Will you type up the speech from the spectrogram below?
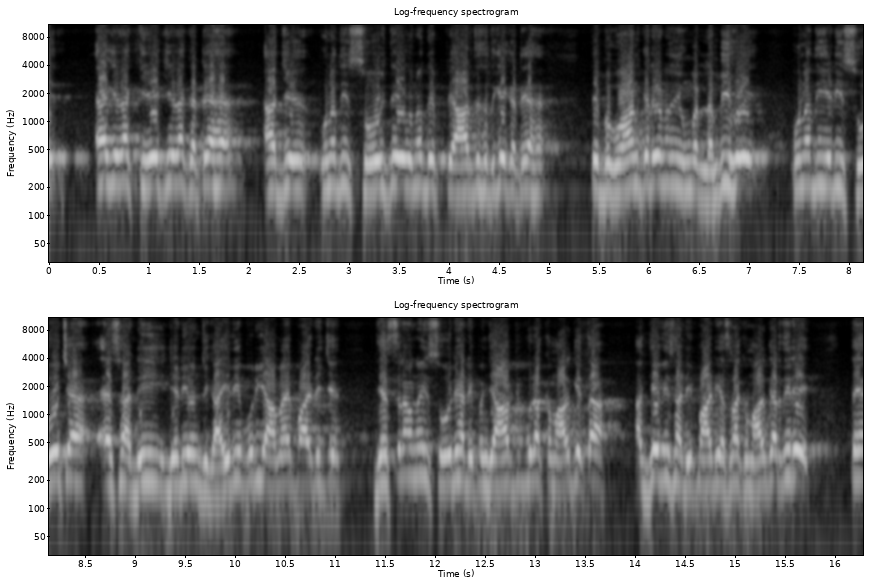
ਇਹ ਜਿਹੜਾ ਕੇਕ ਜਿਹੜਾ ਕੱਟਿਆ ਹੈ, ਅੱਜ ਉਹਨਾਂ ਦੀ ਸੋਚ ਦੇ, ਉਹਨਾਂ ਦੇ ਪਿਆਰ ਦੇ ਸਦਕੇ ਕੱਟਿਆ ਹੈ ਤੇ ਭਗਵਾਨ ਕਰੇ ਉਹਨਾਂ ਦੀ ਉਮਰ ਲੰਬੀ ਹੋਏ, ਉਹਨਾਂ ਦੀ ਜਿਹੜੀ ਸੋਚ ਹੈ, ਇਹ ਸਾਡੀ ਜਿਹੜੀ ਉਹ ਜਗਾਈ ਦੀ ਪੂਰੀ ਆਮ ਆਦਮੀ ਪਾਰਟੀ 'ਚ, ਜਿਸ ਤਰ੍ਹਾਂ ਉਹਨਾਂ ਦੀ ਸੋਚ ਨੇ ਸਾਡੀ ਪੰਜਾਬ 'ਚ ਪੂਰਾ ਕਮਾਲ ਕੀਤਾ, ਅੱਗੇ ਵੀ ਸਾਡੀ ਪਾਰਟੀ ਅਸਲਾ ਕਮਾਲ ਕਰਦੀ ਰਹੇ ਤੇ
